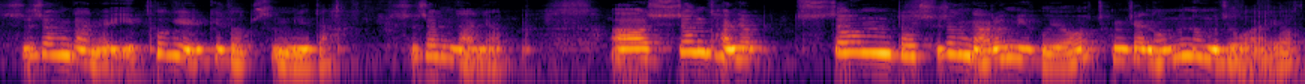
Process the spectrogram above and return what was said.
수정 단엽, 이 폭이 이렇게 높습니다. 수정 단엽. 아, 수정 단엽, 수정도 수정 나름이고요. 정자 너무너무 좋아요.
